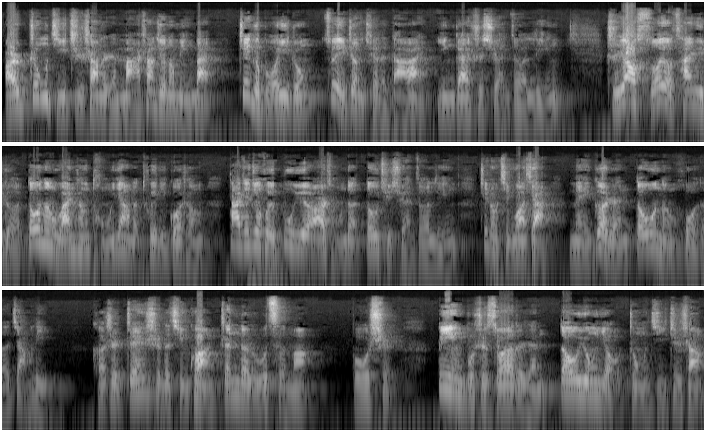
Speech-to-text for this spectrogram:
而中级智商的人马上就能明白，这个博弈中最正确的答案应该是选择零。只要所有参与者都能完成同样的推理过程，大家就会不约而同的都去选择零。这种情况下，每个人都能获得奖励。可是真实的情况真的如此吗？不是，并不是所有的人都拥有终极智商。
